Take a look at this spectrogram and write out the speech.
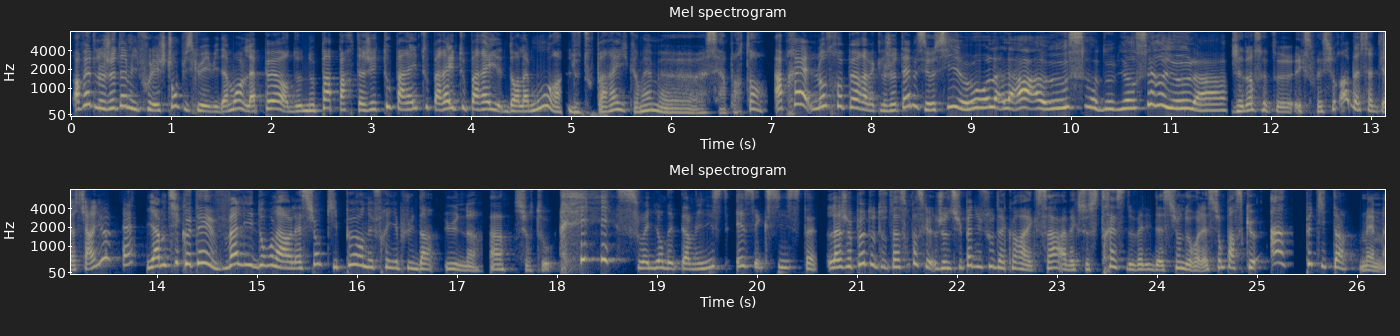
En fait, le je t'aime, il faut les jetons, puisque évidemment, la peur de ne pas partager tout pareil, tout pareil, tout pareil dans l'amour, le tout pareil, quand même, euh, c'est important. Après, l'autre peur avec le je t'aime, c'est aussi, euh, oh là là, euh, ça devient sérieux, là. J'adore cette euh, expression, ah bah ça devient sérieux, hein. Il y a un petit côté validons la relation qui peut en effrayer plus d'un, une, hein, surtout. soyons déterministes et sexistes. Là, je peux de toute façon parce que je ne suis pas du tout d'accord avec ça, avec ce stress de validation de relation, parce que un petit un même.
